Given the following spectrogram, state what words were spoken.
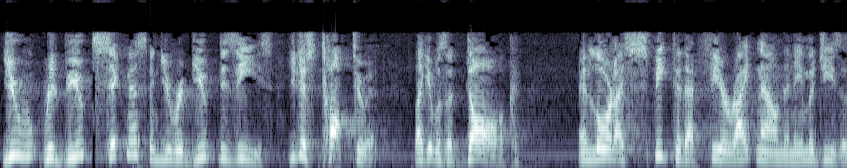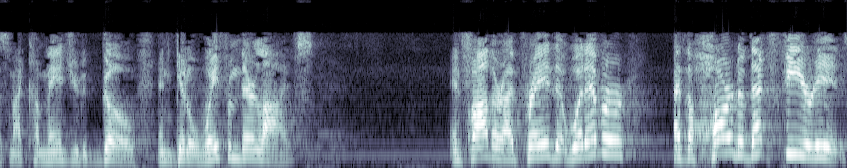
You rebuked sickness and you rebuked disease. You just talked to it like it was a dog. And Lord, I speak to that fear right now in the name of Jesus, and I command you to go and get away from their lives. And Father, I pray that whatever at the heart of that fear is,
